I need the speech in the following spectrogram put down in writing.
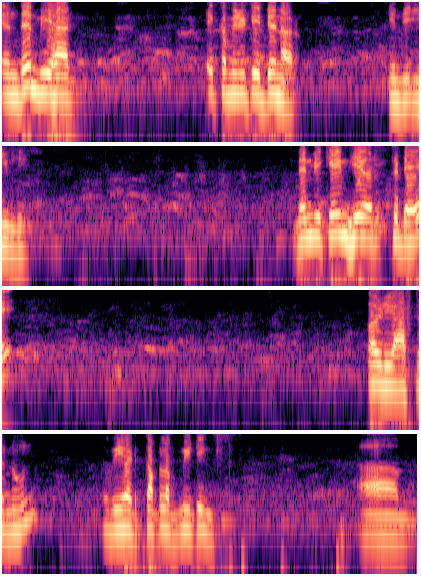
And then we had a community dinner in the evening. Then we came here today, early afternoon. We had a couple of meetings um,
